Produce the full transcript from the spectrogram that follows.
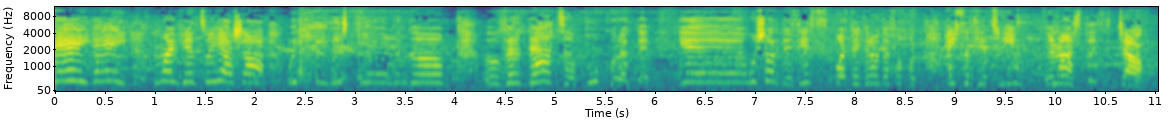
hei, hei, nu mai viețui așa, uite, te vești lângă uh, verdeață, bucură-te. E ușor de zis, poate greu de făcut. Hai să viețuim în astăzi. Ceau!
